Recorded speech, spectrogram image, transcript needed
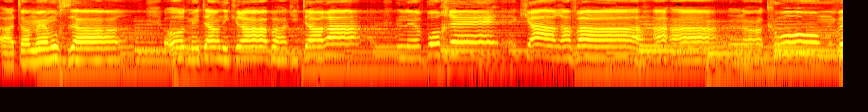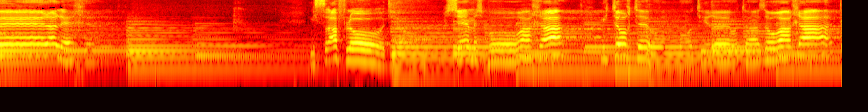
אתה ממוחזר עוד מיתר נקרא בגיטרה לב בוכה קרבה לקום וללכת. נשרף לו עוד יום, השמש בורחת מתוך תהומות תראה אותה זורחת.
